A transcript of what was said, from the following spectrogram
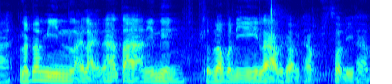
ๆ แล้วก็มีหลายๆหน้าตานิดนึงสำหรับวันนี้ลาไปก่อนครับ สวัสดีครับ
